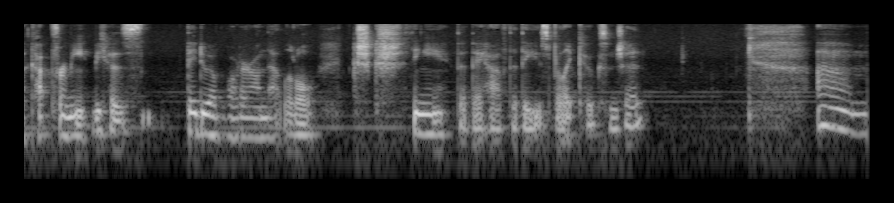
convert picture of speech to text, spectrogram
a cup for me because they do have water on that little thingy that they have that they use for like cokes and shit. Um,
